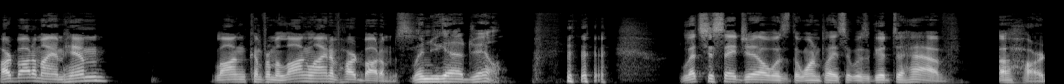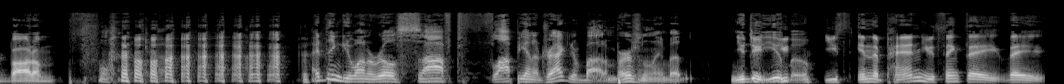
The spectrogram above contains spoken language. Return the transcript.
Hardbottom, I am him. Long come from a long line of Hardbottoms. When did you get out of jail? Let's just say jail was the one place it was good to have a hard bottom. Oh I think you want a real soft, floppy, unattractive bottom, personally, but you do you, you, boo. you in the pen, you think they they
